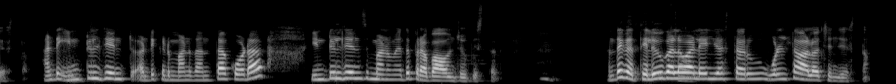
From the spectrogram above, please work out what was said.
చేస్తాం. అంటే Hmm. ఇంటెలిజెంట్ అంటే ఇక్కడ మనదంతా కూడా ఇంటెలిజెన్స్ మన మీద ప్రభావం చూపిస్తుంది. అంతే కదా తెలుగు గల వాళ్ళు ఏం చేస్తారు? ఉల్టా ఆలోచన చేస్తాం.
